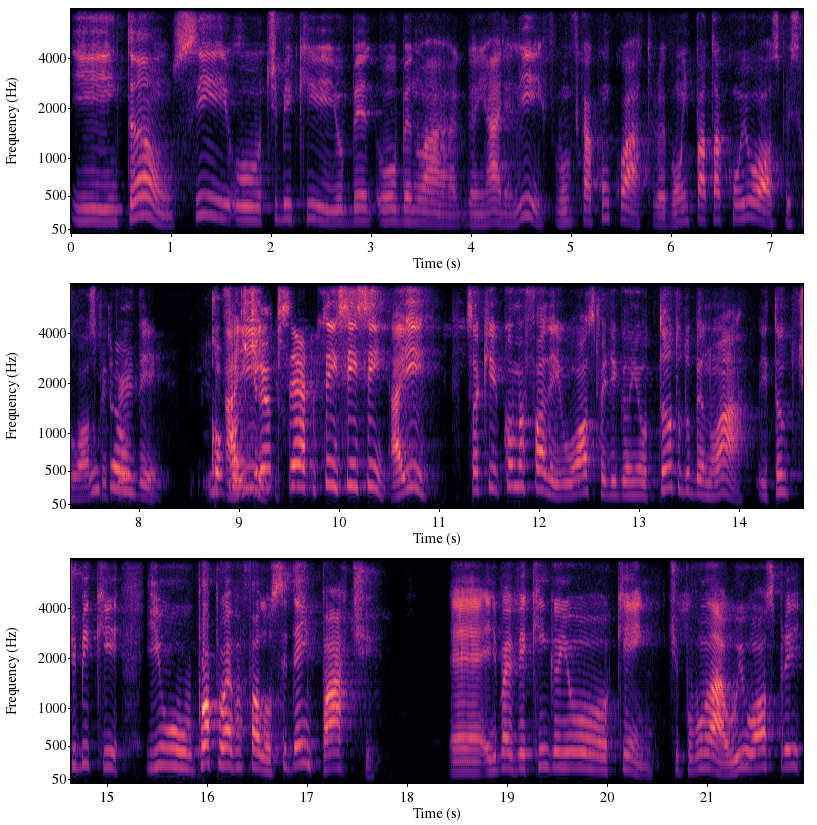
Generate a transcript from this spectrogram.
E então, se o Tibiki e o, Ben, o Benoit ganharem ali, vão ficar com quatro. Vão empatar com o Osprey, se o Osprey Então, perder. Confronto Aí, direto. certo, sim, sim, sim. Aí, só que, como eu falei, o Osprey ele ganhou tanto do Benoit e tanto do Tibiki. E o próprio Evan falou, se der empate, é, ele vai ver quem ganhou quem. Tipo, vamos lá, o Will Osprey,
